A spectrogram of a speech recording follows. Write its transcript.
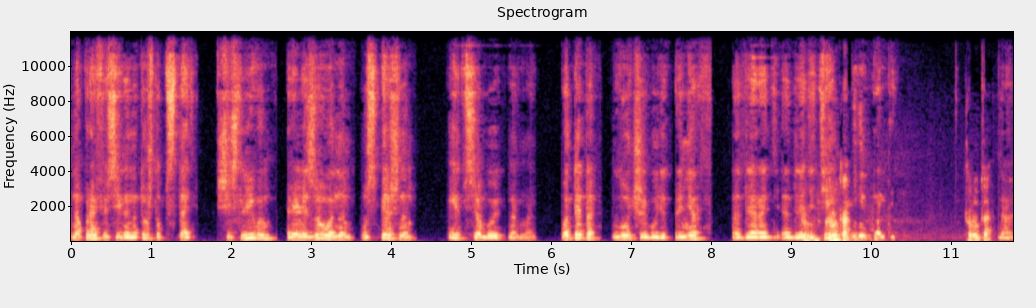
направь усилия на то, чтобы стать счастливым, реализованным, успешным, и все будет нормально. Вот это лучший будет пример для, для детей. Круто. И не только. Круто. Да.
